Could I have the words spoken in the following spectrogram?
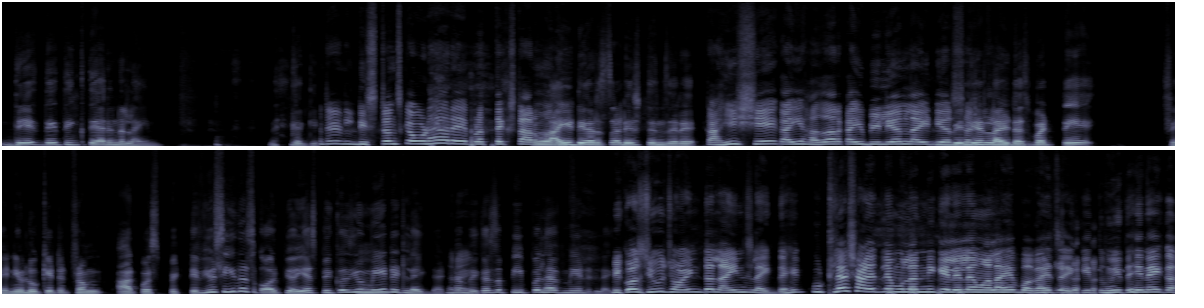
They they think they are in a line. नाही का की अरे डिस्टन्स केवढा आहे रे प्रत्येक स्टारमध्ये. लाइट इयर्सचा डिस्टन्स आहे रे. काही शे, काही हजार, काही बिलियन लाइट इयर्सचा बिलियन लाइट इयर्स. बट ते when you look at it from our perspective, you see the Scorpio. Yes, because you हं. made it like that. ना? राइट. Because the people have made it like because you the the हे कुठल्या शाळेतल्या मुलांनी केलेलं मला हे बघायचंय, की तुम्ही ते नाही का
